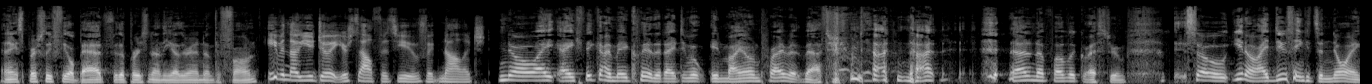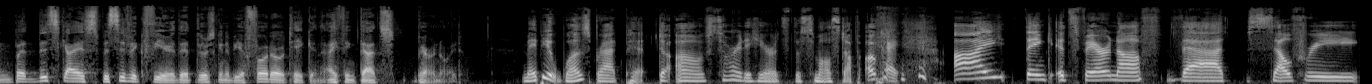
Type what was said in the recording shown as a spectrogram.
and i especially feel bad for the person on the other end of the phone even though you do it yourself as you've acknowledged no i, I think i made clear that i do it in my own private bathroom not, not not in a public restroom. So, you know, I do think it's annoying, but this guy's specific fear that there's going to be a photo taken, I think that's paranoid. Maybe it was Brad Pitt. Oh, sorry to hear it's the small stuff. Okay. I think it's fair enough that cell free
